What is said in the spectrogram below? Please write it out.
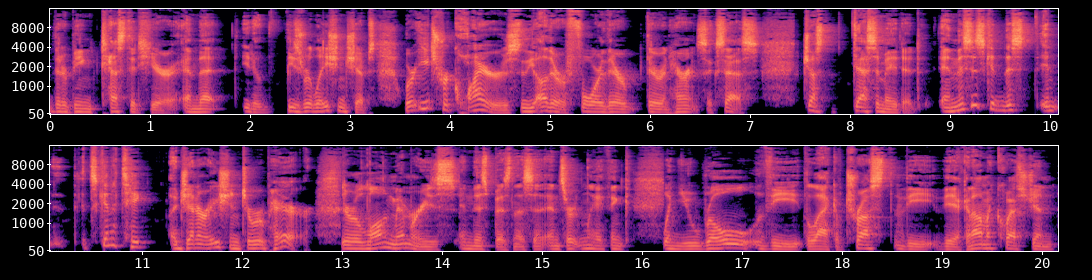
that are being tested here, and that you know these relationships where each requires the other for their their inherent success just decimated. And this is this it's going to take a generation to repair. There are long memories in this business, and, and, certainly, I think when you roll the the lack of trust, the the economic question,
